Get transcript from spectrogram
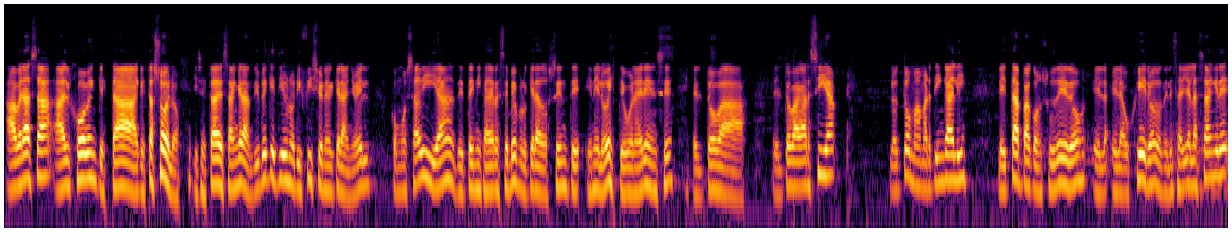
abraza al joven que está, que está solo y se está desangrando. Y ve que tiene un orificio en el cráneo. Él como sabía de técnica de RCP porque era docente en el oeste bonaerense, el Toba, el Toba García, lo toma Martín Gali, le tapa con su dedo el, agujero donde le salía la sangre.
